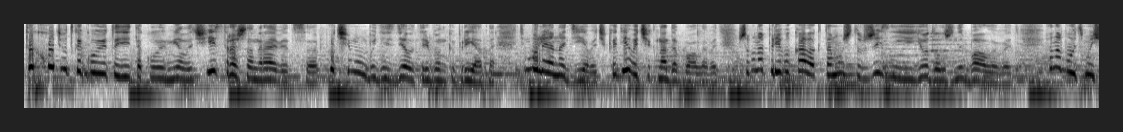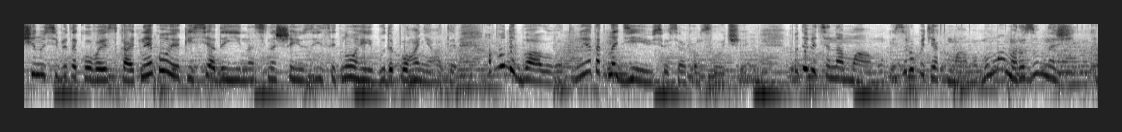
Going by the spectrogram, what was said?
Так хоть вот какую-то ей такую мелочь, ей страшно нравится. Почему бы не сделать ребенку приятно? Тем более она девочка, девочек надо баловать, чтобы она привыкала к тому, что в жизни ее должны баловать. Она будет мужчину себе такого искать, на якого який сяде їй на, на шию, звісить ноги і буде поганяти, а буде балувати. Ну я так надіюся, у всякому случаї. Подивиться на маму і зробить як мама, бо мама розумна жінка.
